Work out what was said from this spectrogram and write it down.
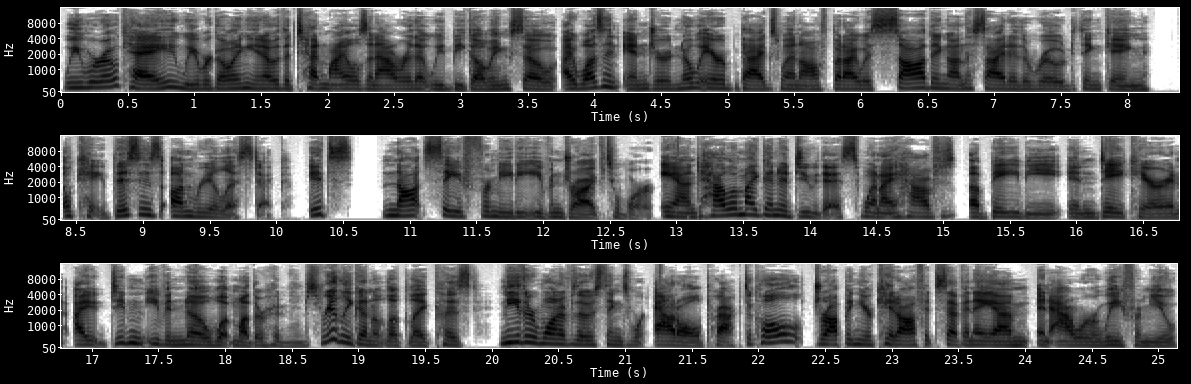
We were okay. We were going, you know, the 10 miles an hour that we'd be going. So I wasn't injured. No airbags went off, but I was sobbing on the side of the road thinking, okay, this is unrealistic. It's not safe for me to even drive to work. And how am I going to do this when I have a baby in daycare? And I didn't even know what motherhood was really going to look like because neither one of those things were at all practical. Dropping your kid off at 7 a.m., an hour away from you,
